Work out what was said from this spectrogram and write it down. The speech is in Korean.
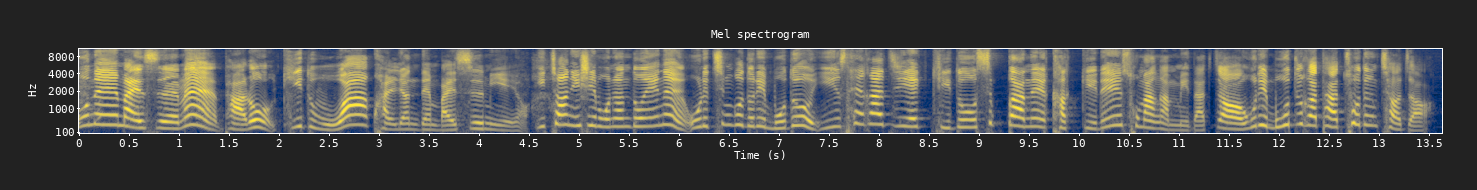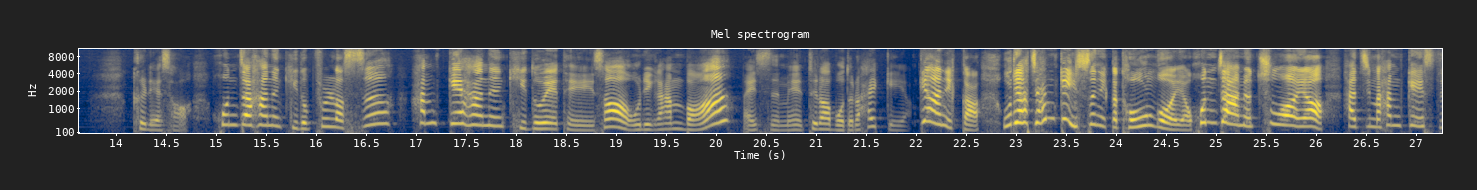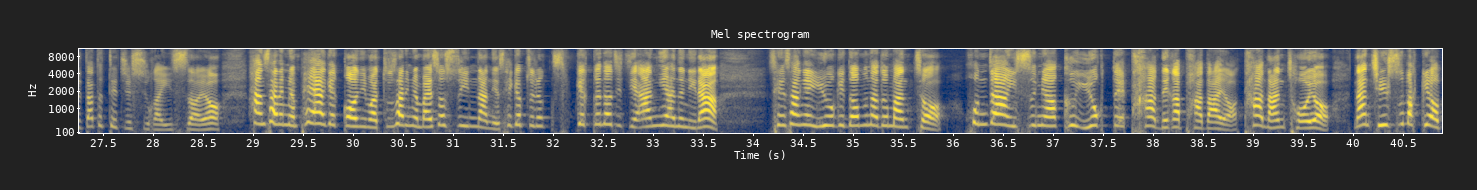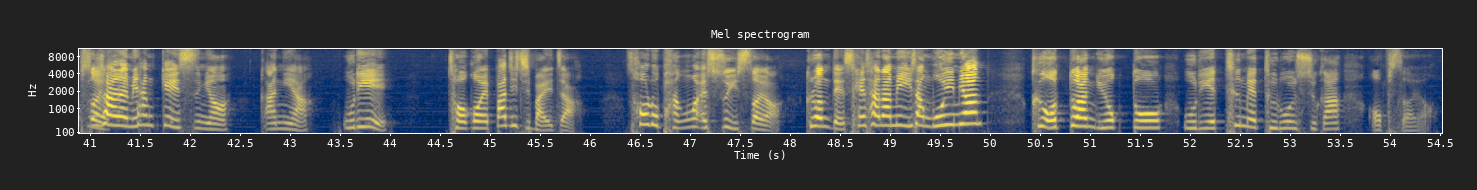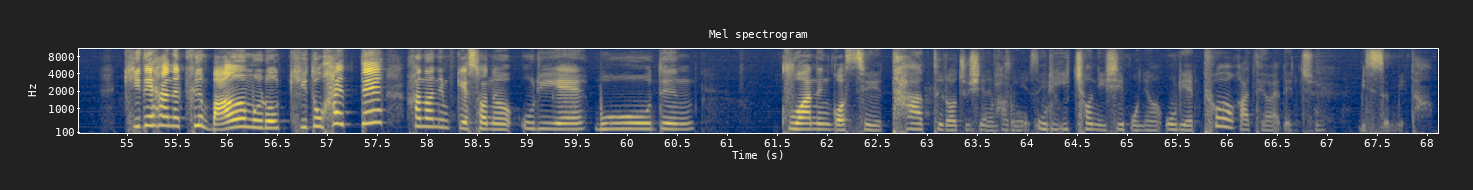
오늘 말씀은 바로 기도와 관련된 말씀이에요. 2025년도에는 우리 친구들이 모두 이 세 가지의 기도 습관을 갖기를 소망합니다. 저 우리 모두가 다 초등처죠. 그래서 혼자 하는 기도 플러스 함께 하는 기도에 대해서 우리가 한번 말씀을 들어보도록 할게요. 함께 하니까 우리 같이 함께 있으니까 더운 거예요. 혼자 하면 추워요. 하지만 함께 있을 때 따뜻해질 수가 있어요. 한 사람이면 패하겠거니와 두 사람이면 말설수 있나니 세 겹줄은 쉽게 끊어지지 아니하느니라. 세상에 유혹이 너무나도 많죠. 혼자 있으면 그 유혹들 다 내가 받아요. 다 난 져요. 난 질 수밖에 없어요. 두 사람이 함께 있으면 아니야. 우리 저거에 빠지지 말자. 서로 방어할 수 있어요. 그런데 세 사람이 이상 모이면 그 어떠한 유혹도 우리의 틈에 들어올 수가 없어요. 기대하는 그 마음으로 기도할 때 하나님께서는 우리의 모든 구하는 것을 다 들어주시는 바로 우리 2025년 우리의 표어가 되어야 될 줄 믿습니다.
